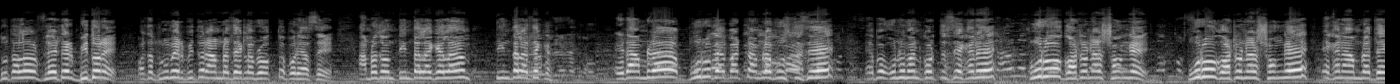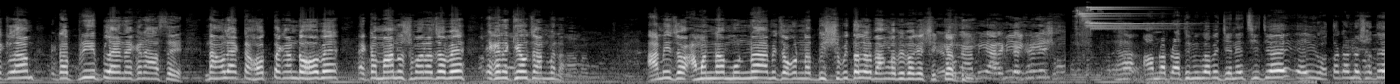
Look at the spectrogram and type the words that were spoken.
দুতলার ফ্ল্যাটের ভিতরে, অর্থাৎ রুমের ভিতরে আমরা দেখলাম রক্ত পড়ে আছে। আমরা যখন তিনতলা গেলাম, তিনতলা থেকে এটা আমরা পুরো ব্যাপারটা আমরা বুঝতেছি এবং অনুমান করতেছি এখানে পুরো ঘটনার সঙ্গে। পুরো ঘটনার সঙ্গে এখানে আমরা দেখলাম একটা প্রি প্ল্যান এখানে আছে। না হলে একটা হত্যাকাণ্ড হবে একটা মানুষ মারা যাবে এখানে কেউ জানবে না। আমি আমার নাম মুন্না আমি জগন্নাথ বিশ্ববিদ্যালয়ের বাংলা বিভাগের শিক্ষার্থী। হ্যাঁ আমরা প্রাথমিকভাবে জেনেছি যে এই হত্যাকাণ্ডের সাথে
